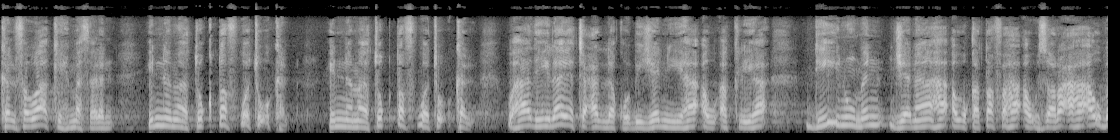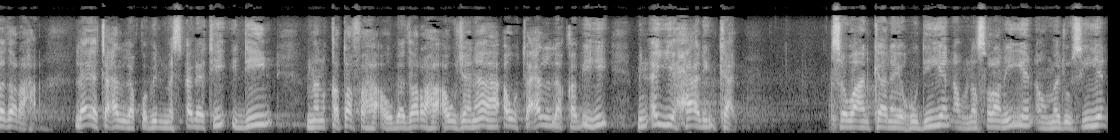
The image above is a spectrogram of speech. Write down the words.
كالفواكه مثلا إنما تقطف وتؤكل. إنما تقطف وتؤكل وهذه لا يتعلق بجنيها أو أكلها دين من جناها أو قطفها أو زرعها أو بذرها. لا يتعلق بالمسألة دين من قطفها أو بذرها أو جناها أو تعلق به من أي حال كان. سواء كان يهوديا أو نصرانيا أو مجوسيا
